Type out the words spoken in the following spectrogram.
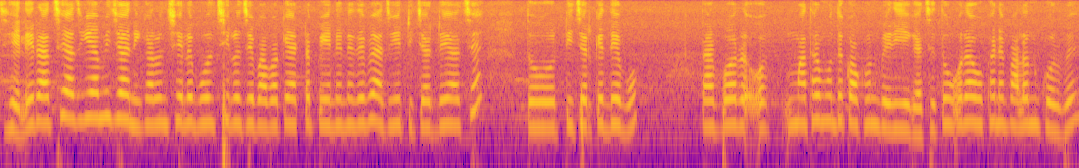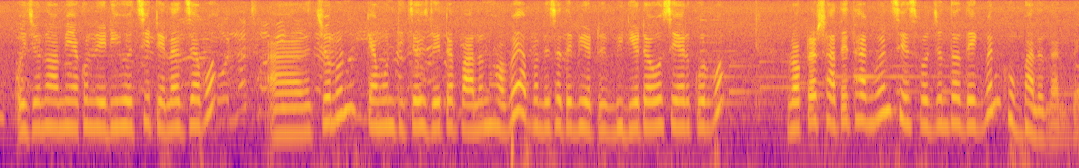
ছেলের আছে আজকে আমি জানি, কারণ ছেলে বলছিল যে বাবাকে একটা পেন এনে দেবে, আজকে টিচার ডে আছে, তো টিচারকে দেব। তারপর মাথার মধ্যে কখন বেরিয়ে গেছে, তো ওরা ওখানে পালন করবে, ওই জন্য আমি এখন রেডি হয়েছি টেলার যাব। আর চলুন কেমন টিচার্স ডেটা পালন হবে, আপনাদের সাথে ভিডিওটা- ভিডিওটাও শেয়ার করব। ব্লগটার সাথে থাকবেন শেষ পর্যন্ত দেখবেন খুব ভালো লাগবে।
